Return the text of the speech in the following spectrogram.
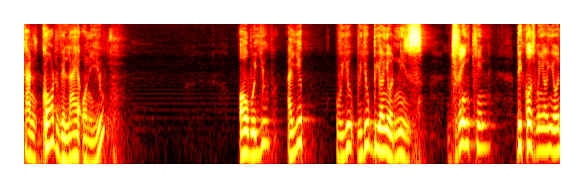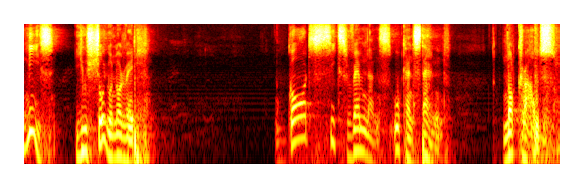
Can God rely on you? Or will you, are you, will you, will you be on your knees drinking? Because when you're on your knees, you show you're not ready. God seeks remnants who can stand, not crowds.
